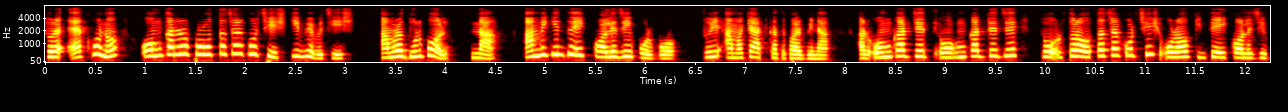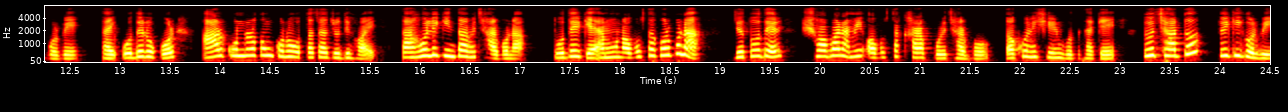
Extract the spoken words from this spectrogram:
তোরা এখনও ওমকারের ওপর অত্যাচার করছিস? কি ভেবেছিস? আমরা দুর্বল? না, আমি কিন্তু এই কলেজেই পড়ব। তুই আমাকে আটকাতে পারবি না। আর ওমকার যে ওমকারদের যে তো- তোরা অত্যাচার করছিস, ওরাও কিন্তু এই কলেজে পড়বে। তাই ওদের উপর আর কোন রকম কোনো অত্যাচার যদি হয়, তাহলে কিন্তু আমি ছাড়বো না। তোদেরকে এমন অবস্থা করব না যে তোদের সবার আমি অবস্থা খারাপ করে ছাড়বো। তখনই শিরিন বলতে থাকে, তুই ছাড় তো, তুই কি করবি?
